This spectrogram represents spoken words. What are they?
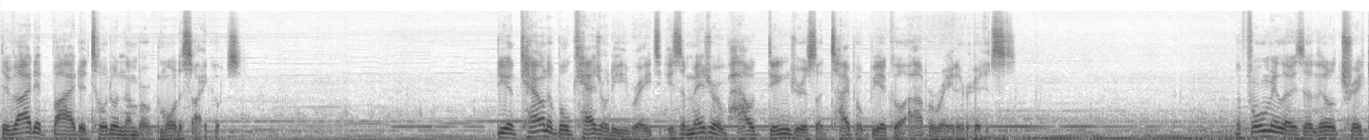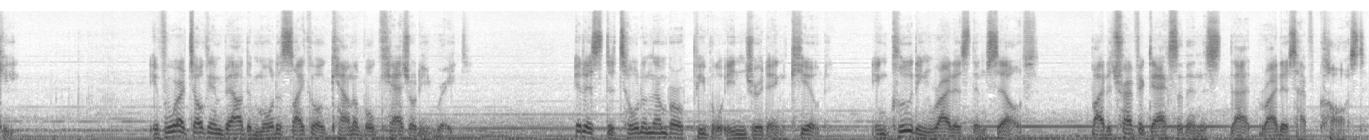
divided by the total number of motorcycles. The accountable casualty rate is a measure of how dangerous a type of vehicle operator is. The formula is a little tricky. If we are talking about the motorcycle accountable casualty rate, it is the total number of people injured and killed, including riders themselves, by the traffic accidents that riders have caused,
